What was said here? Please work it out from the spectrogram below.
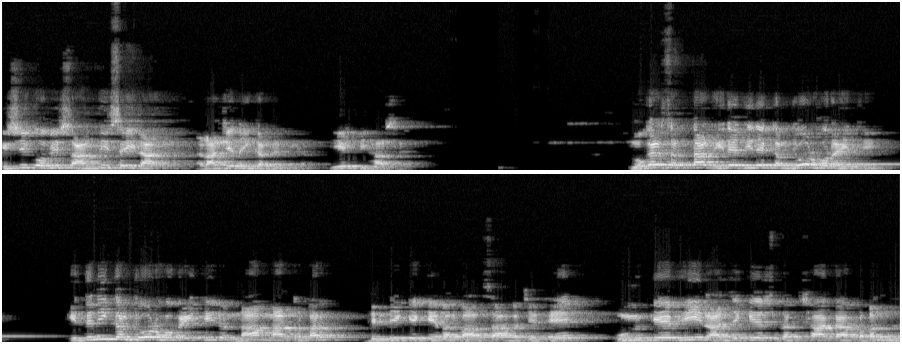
किसी को भी शांति से ही राज्य नहीं करने दिया। ये इतिहास है। मुगल सत्ता धीरे धीरे कमज़ोर हो रही थी। इतनी कमज़ोर हो गई थी जो नाम मात्र पर दिल्ली के केवल बादशाह बचे थे, उनके भी राज्य के सुरक्षा का प्रबंध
